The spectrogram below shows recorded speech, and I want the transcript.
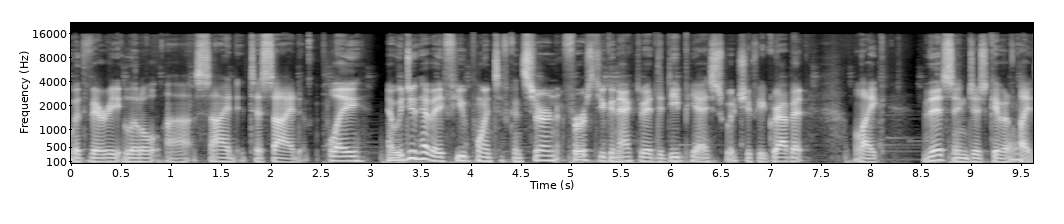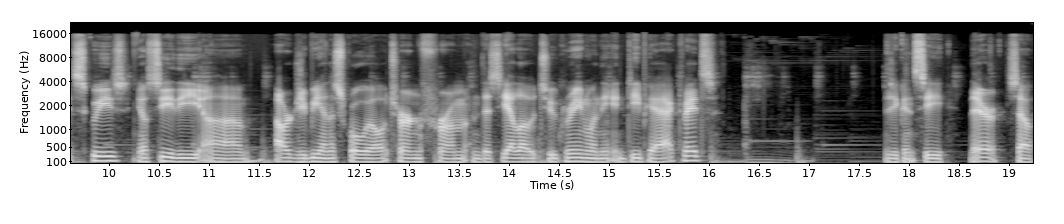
with very little uh, side to side play. Now we do have a few points of concern. First, you can activate the DPI switch if you grab it like this and just give it a light squeeze. You'll see the uh, RGB on the scroll wheel turn from this yellow to green when the DPI activates. As you can see there. So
